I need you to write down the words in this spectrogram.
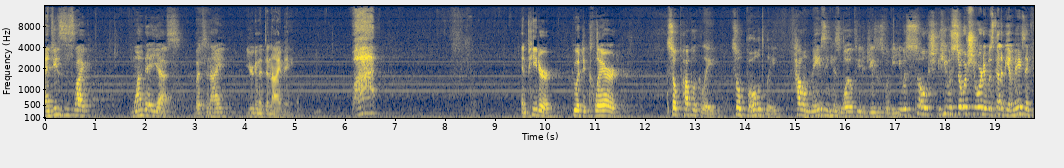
and Jesus is like, One day, yes, but tonight, you're going to deny me. What? And Peter, who had declared so publicly, so boldly, how amazing his loyalty to Jesus would be. He was so he was so assured it was going to be amazing,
